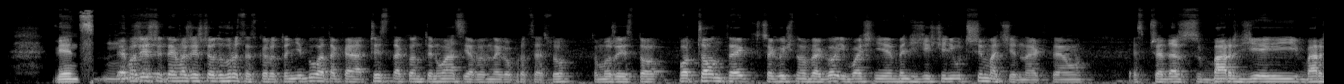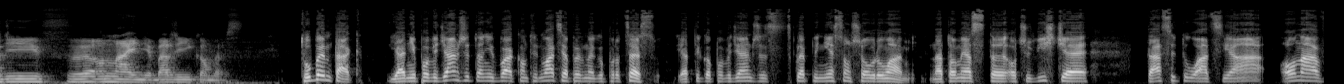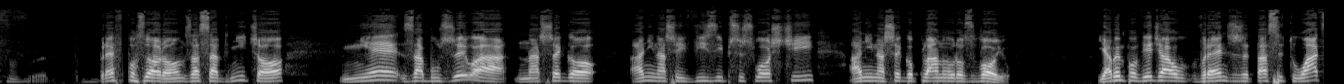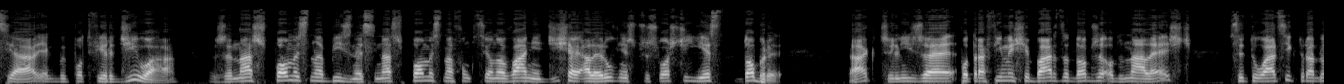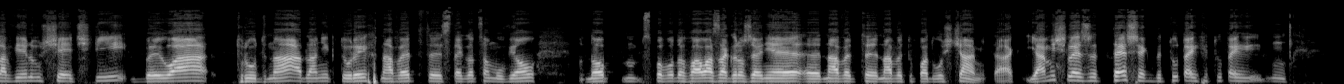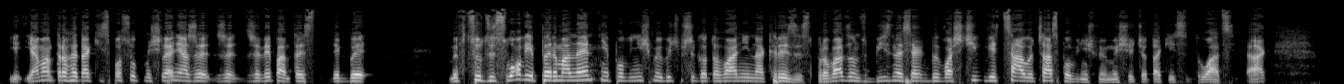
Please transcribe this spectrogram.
Więc... Ja może, jeszcze, ja może jeszcze odwrócę, skoro to nie była taka czysta kontynuacja pewnego procesu, to może jest to początek czegoś nowego i właśnie będziecie chcieli utrzymać jednak tę sprzedaż bardziej, bardziej w online, bardziej e-commerce. Tu bym tak, ja nie powiedziałem, że to nie była kontynuacja pewnego procesu. Ja tylko powiedziałem, że sklepy nie są showroomami. Natomiast e, oczywiście ta sytuacja, ona wbrew pozorom zasadniczo nie zaburzyła naszego ani naszej wizji przyszłości, ani naszego planu rozwoju. Ja bym powiedział wręcz, że ta sytuacja jakby potwierdziła, że nasz pomysł na biznes i nasz pomysł na funkcjonowanie dzisiaj, ale również w przyszłości jest dobry. Tak? Czyli, że potrafimy się bardzo dobrze odnaleźć w sytuacji, która dla wielu sieci była trudna, a dla niektórych nawet z tego, co mówią, no, spowodowała zagrożenie e, nawet, e, nawet upadłościami. Tak? Ja myślę, że też jakby tutaj, tutaj mm, ja mam trochę taki sposób myślenia, że, że, że wie pan, to jest jakby my w cudzysłowie permanentnie powinniśmy być przygotowani na kryzys. Prowadząc biznes, jakby właściwie cały czas powinniśmy myśleć o takiej sytuacji, tak?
